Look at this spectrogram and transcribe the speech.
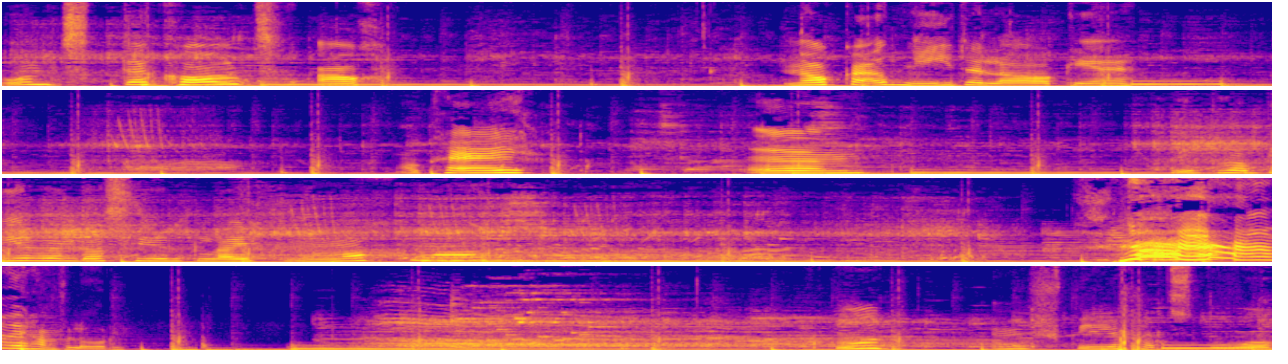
Und der Colt auch. Knockout-Niederlage. Okay. Ähm, wir probieren das hier gleich nochmal. Wir haben verloren. Gut, spiele ich jetzt. Duo.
